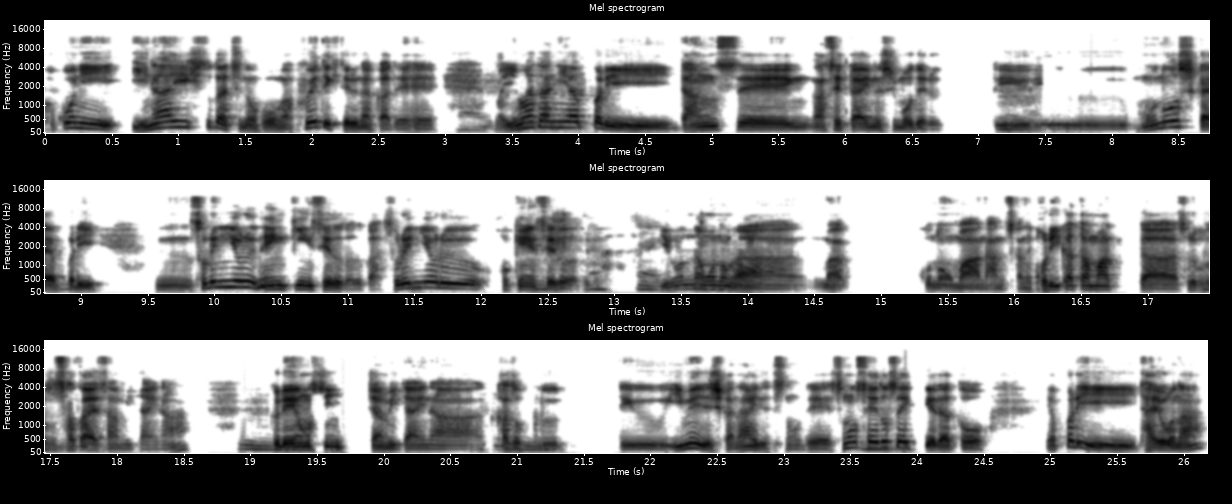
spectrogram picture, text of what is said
ここにいない人たちの方が増えてきてる中で、い。まあ、未だにやっぱり男性が世帯主モデルっていうものしかやっぱり、うん、それによる年金制度だとか、それによる保険制度だとか、いろんなものが、まあ、この、まあ、なんですかね、凝り固まった、それこそサザエさんみたいな、うん、クレヨンしんちゃんみたいな家族っていうイメージしかないですので、その制度設計だと、やっぱり多様な、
